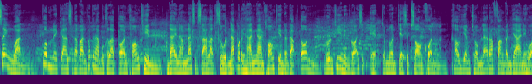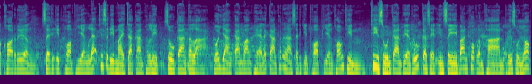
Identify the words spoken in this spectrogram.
เส้งวันผู้อำนวยการสถาบันพัฒนาบุคลากรท้องถิ่น ได้นำนักศึกษาหลักสูตรนักบริหารงานท้องถิ่นระดับต้น รุ่นที่ 111 จำนวน 72 คน เข้าเยี่ยมชมและรับฟังบรรยายในหัวข้อเรื่อง เศรษฐกิจพอเพียง และทฤษฎีใหม่จากการผลิต สู่การตลาด ตัวอย่างการวางแผนและการพัฒนาเศรษฐกิจพอเพียงท้องถิ่น ที่ศูนย์การเรียนรู้เกษตรอินทรีย์บ้านโคกลำพาน หรือศูนย์งอก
